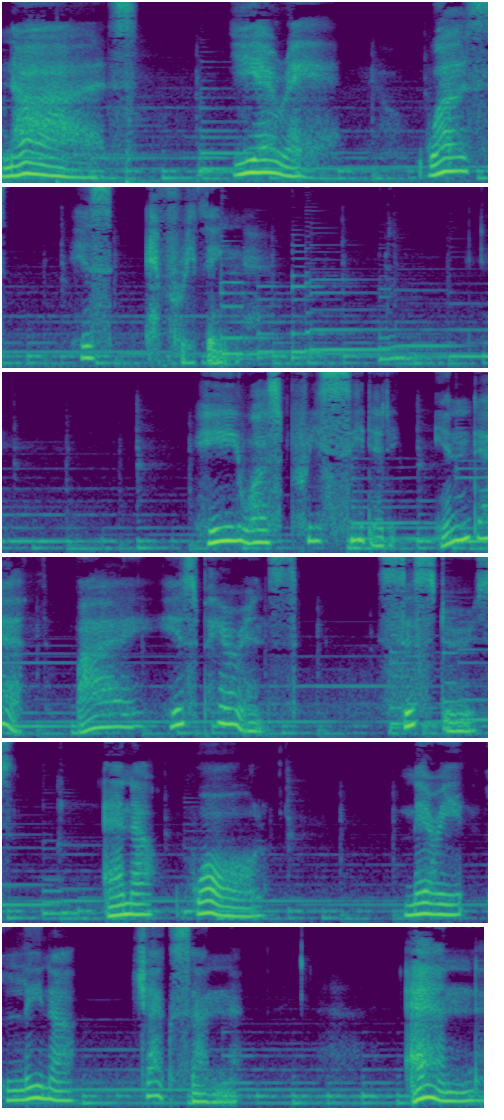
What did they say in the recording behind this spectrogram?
Nas Yere was his everything. He was preceded in death by his parents, sisters, Anna Wall, Mary Lena Jackson, and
